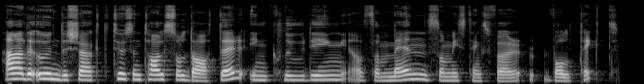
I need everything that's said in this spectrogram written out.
Han hade undersökt tusentals soldater, including alltså män som misstänks för våldtäkt.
